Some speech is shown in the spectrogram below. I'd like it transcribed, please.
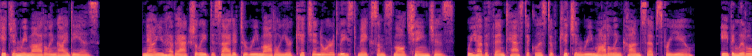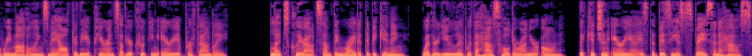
Kitchen remodeling ideas. Now you have actually decided to remodel your kitchen or at least make some small changes. We have a fantastic list of kitchen remodeling concepts for you. Even little remodelings may alter the appearance of your cooking area profoundly. Let's clear out something right at the beginning. Whether you live with a household or on your own, the kitchen area is the busiest space in a house.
